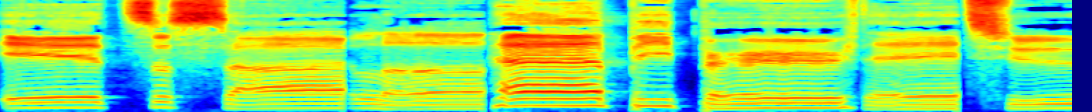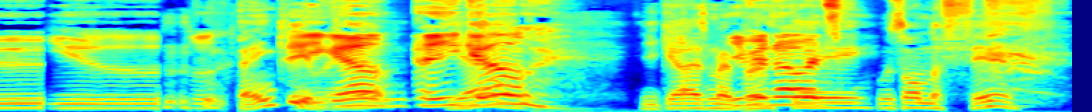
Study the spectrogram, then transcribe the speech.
It's Asylum. Happy birthday to you. Thank you. There you go. man. There you Yeah. go. You guys, my Even birthday was on the fifth.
